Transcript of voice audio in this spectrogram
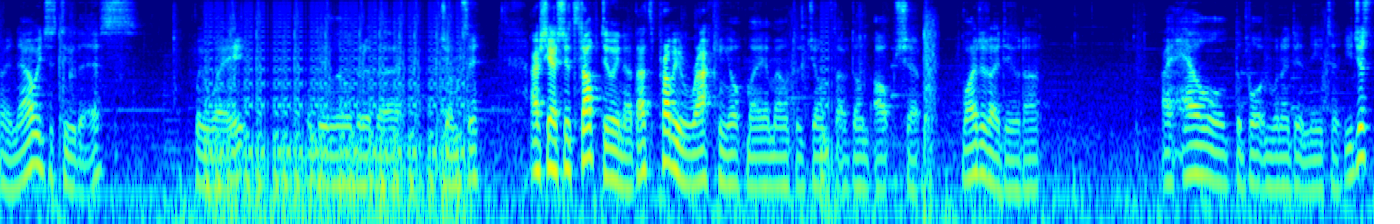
Right, now we just do this. We wait. And do a little bit of a jumpsy. Actually, I should stop doing that. That's probably racking up my amount of jumps that I've done. Oh, shit. Why did I do that? I held the button when I didn't need to. You just...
